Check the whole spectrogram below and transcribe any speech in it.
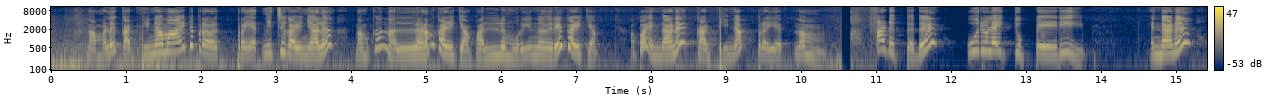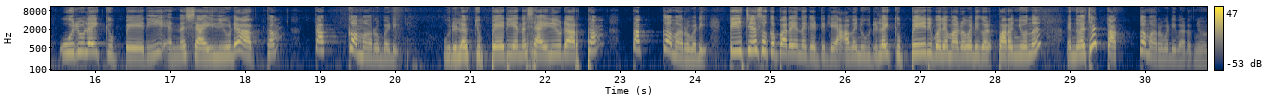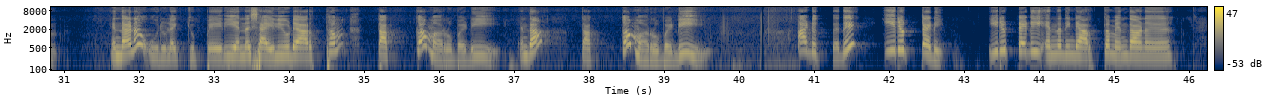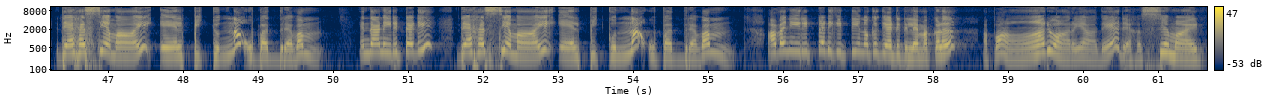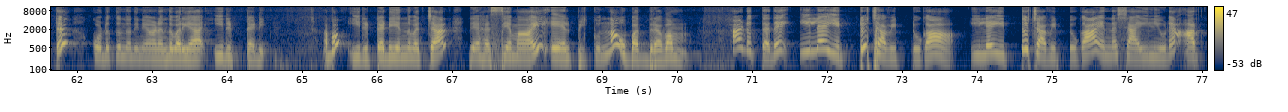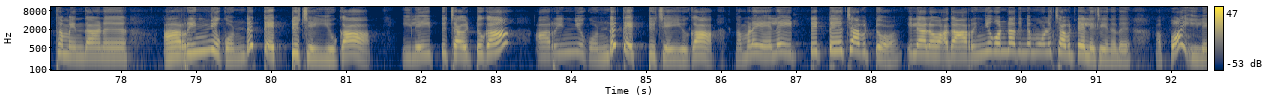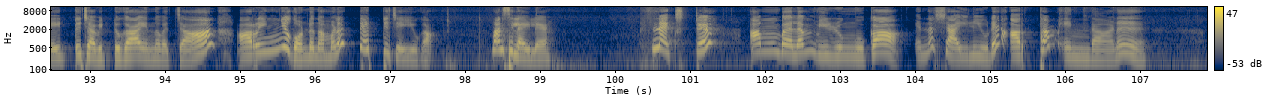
നമ്മൾ കഠിനമായിട്ട് പ്ര പ്രയത്നിച്ചു കഴിഞ്ഞാൽ നമുക്ക് നല്ലോണം കഴിക്കാം. പല്ല് മുറിയുന്നവരെ കഴിക്കാം. അപ്പോൾ എന്താണ്? കഠിന പ്രയത്നം. അടുത്തത് ഉരുളയ്ക്കുപ്പേരി. എന്താണ്? ഉരുളയ്ക്കുപ്പേരി എന്ന ശൈലിയുടെ അർത്ഥം തക്ക മറുപടി. ഉരുളയ്ക്കുപ്പേരി എന്ന ശൈലിയുടെ അർത്ഥം തക്ക മറുപടി. ടീച്ചേഴ്സൊക്കെ പറയുന്ന കേട്ടില്ലേ? അവൻ ഉരുളയ്ക്കുപ്പേരി പോലെ മറുപടി പറഞ്ഞു എന്ന് എന്ന് വെച്ചാൽ തക്ക മറുപടി പറഞ്ഞു എന്താണ്? ഉരുളയ്ക്കുപ്പേരി എന്ന ശൈലിയുടെ അർത്ഥം തക്ക മറുപടി. എന്താ? തക്ക മറുപടി. അടുത്തത് ഇരുട്ടടി. ഇരുട്ടടി എന്നതിന്റെ അർത്ഥം എന്താണ്? രഹസ്യമായി ഏൽപ്പിക്കുന്ന ഉപദ്രവം. എന്താണ് ഇരുട്ടടി? രഹസ്യമായി ഏൽപ്പിക്കുന്ന ഉപദ്രവം. അവൻ ഇരുട്ടടി കിട്ടി എന്നൊക്കെ കേട്ടിട്ടില്ലേ മക്കൾ? അപ്പോൾ ആരും അറിയാതെ രഹസ്യമായിട്ട് കൊടുക്കുന്നതിനെയാണ് എന്ത് പറയുക? ഇരുട്ടടി. അപ്പോൾ ഇരുട്ടടി എന്ന് വെച്ചാൽ രഹസ്യമായി ഏൽപ്പിക്കുന്ന ഉപദ്രവം. അടുത്തത് ഇലയിട്ടു ചവിട്ടുക. ഇലയിട്ടു ചവിട്ടുക എന്ന ശൈലിയുടെ അർത്ഥം എന്താണ്? അറിഞ്ഞുകൊണ്ട് തെറ്റു ചെയ്യുക. ഇലയിട്ടു ചവിട്ടുക അറിഞ്ഞുകൊണ്ട് തെറ്റു ചെയ്യുക. നമ്മൾ ഇല ഇട്ടിട്ട് ചവിട്ടുമോ ഇല്ലല്ലോ അത് അറിഞ്ഞുകൊണ്ട് അതിന്റെ മുകളിൽ ചവിട്ടുകയല്ലേ ചെയ്യുന്നത്? അപ്പോൾ ഇലയിട്ട് ചവിട്ടുക എന്ന് വെച്ചാൽ അറിഞ്ഞുകൊണ്ട് നമ്മൾ തെറ്റ് ചെയ്യുക. മനസ്സിലായില്ലേ? നെക്സ്റ്റ് അമ്പലം വിഴുങ്ങുക എന്ന ശൈലിയുടെ അർത്ഥം എന്താണ്?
